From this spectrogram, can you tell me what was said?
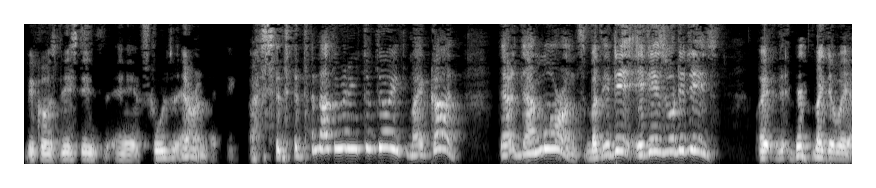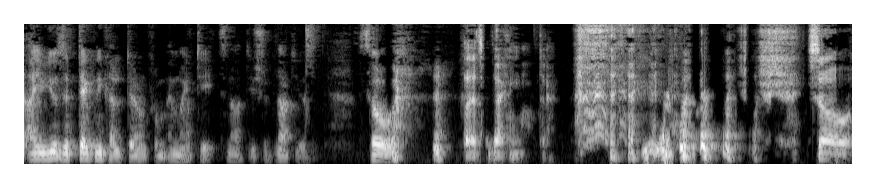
because this is a fool's errand. I think I said they're not willing to do it. My God, they're they're morons. But it is it is what it is. Uh, that, by the way, I use a technical term from MIT. It's not you should not use it. So that's a technical term. so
